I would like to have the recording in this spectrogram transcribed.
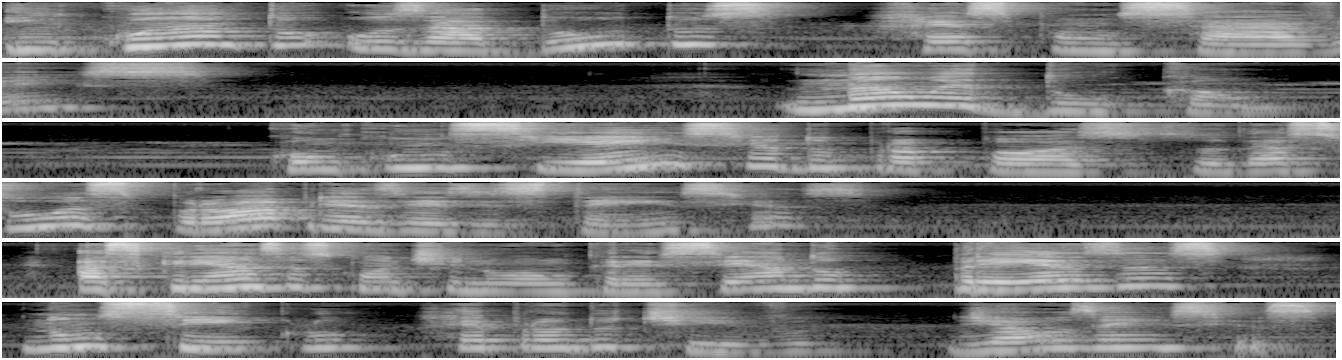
Enquanto os adultos responsáveis não educam com consciência do propósito das suas próprias existências, as crianças continuam crescendo presas num ciclo reprodutivo de ausências.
